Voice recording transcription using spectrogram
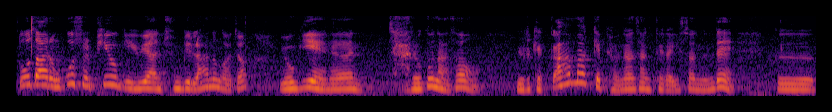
또 다른 꽃을 피우기 위한 준비를 하는 거죠. 여기에는 자르고 나서 이렇게 까맣게 변한 상태가 있었는데 그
